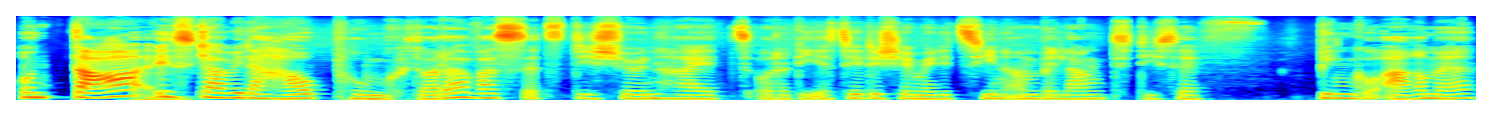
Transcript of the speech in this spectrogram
Und da ist, glaube ich, der Hauptpunkt, oder? Was jetzt die Schönheit oder die ästhetische Medizin anbelangt, diese Bingo-Arme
